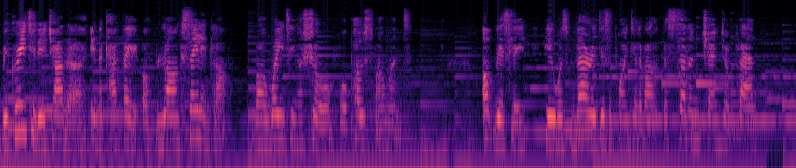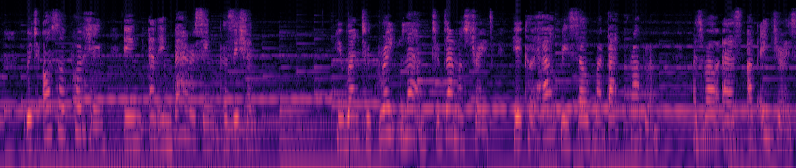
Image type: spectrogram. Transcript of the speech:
We greeted each other in the cafe of Largs Sailing Club while waiting ashore for postponement. Obviously, he was very disappointed about the sudden change of plan, which also put him in an embarrassing position he went to great length to demonstrate he could help me solve my back problem, as well as other injuries,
